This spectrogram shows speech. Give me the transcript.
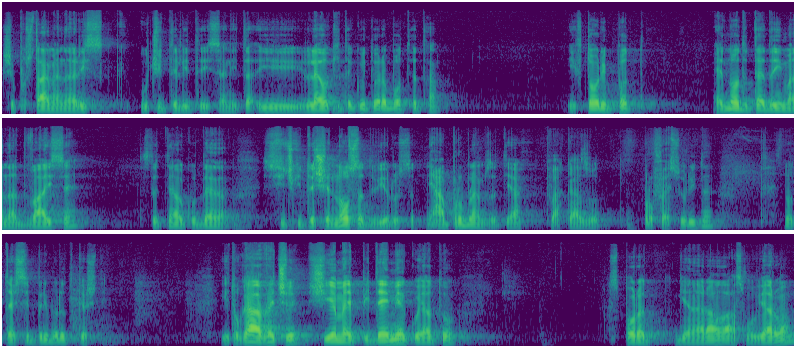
ще поставим на риск учителите и, санита, и лелките, които работят там. И втори път, едно дете да има на 20, след няколко дена всичките ще носят вируса, няма проблем за тях, това казват професорите, но те ще се приберат къщи. И тогава вече ще имаме епидемия, която според генерал, аз му вярвам,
